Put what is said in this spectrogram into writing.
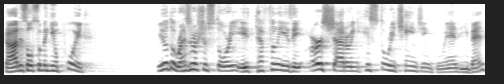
God is also making a point you know, the resurrection story, it definitely is a earth-shattering, history-changing grand event,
